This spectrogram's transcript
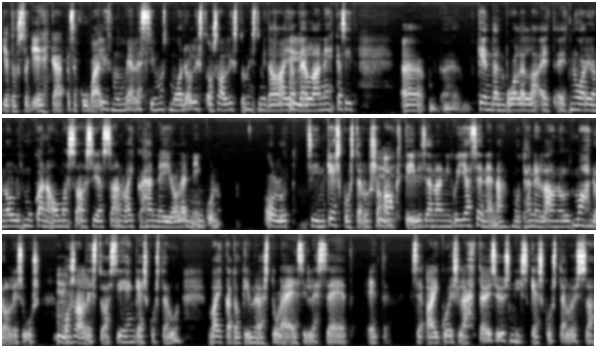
Ja tuossakin ehkä sä kuvailit mun mielestä semmoista muodollista osallistumista, mitä ajatellaan mm. ehkä sit kentän puolella, että et nuori on ollut mukana omassa asiassaan, vaikka hän ei ole niin kuin ollut siinä keskustelussa mm. aktiivisena niin kuin jäsenenä, mutta hänellä on ollut mahdollisuus mm. osallistua siihen keskusteluun, vaikka toki myös tulee esille se, että, että se aikuislähtöisyys niissä keskusteluissa,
